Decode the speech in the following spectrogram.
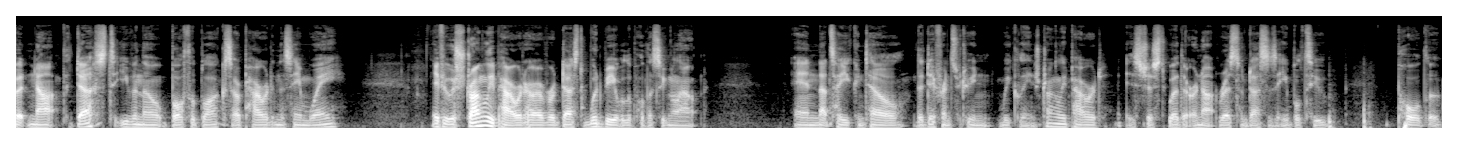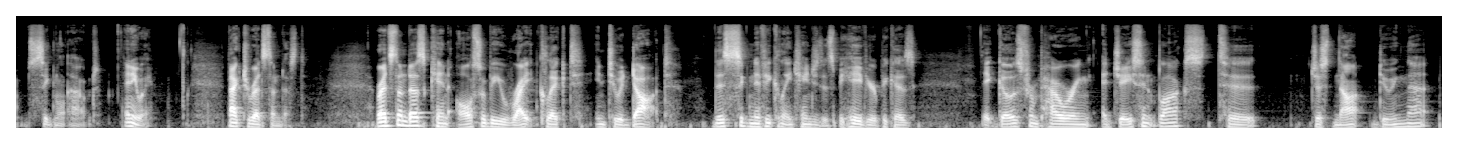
but not the dust, even though both the blocks are powered in the same way. If it was strongly powered, however, dust would be able to pull the signal out. And that's how you can tell the difference between weakly and strongly powered is just whether or not redstone dust is able to pull the signal out. Anyway, back to redstone dust. Redstone dust can also be right clicked into a dot. This significantly changes its behavior because it goes from powering adjacent blocks to just not doing that.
